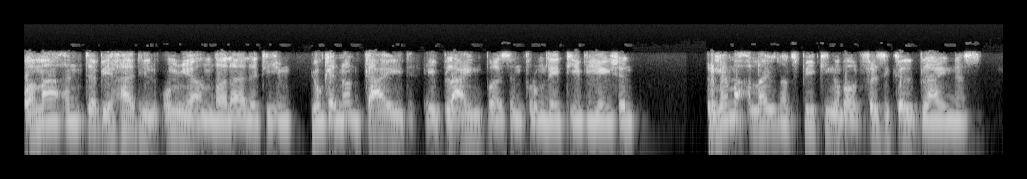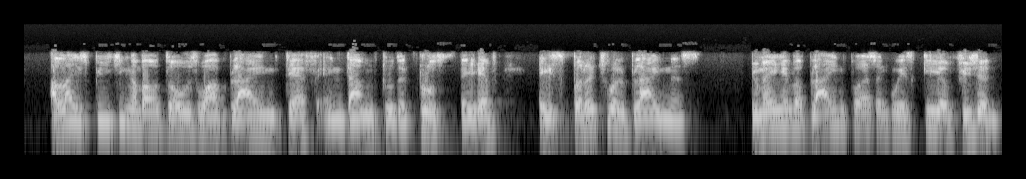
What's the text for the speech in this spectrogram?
وَمَا أَنْتَ بِهَادِ الْأُمْيَ عَنْ ضَلَالَتِهِمْ You cannot guide a blind person from their deviation. Remember, Allah is not speaking about physical blindness. Allah is speaking about those who are blind, deaf, and dumb to the truth. They have a spiritual blindness. You may have a blind person who has clear vision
